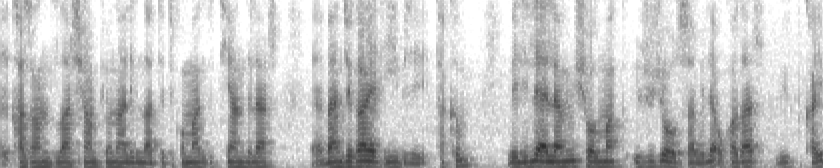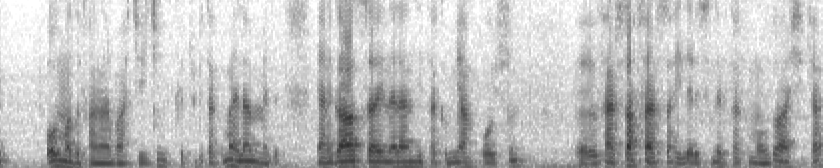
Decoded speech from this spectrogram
e, kazandılar. Şampiyonlar Ligi'nde Atletico Madrid'i yendiler. E, bence gayet iyi bir takım. Ve Lille elenmiş olmak üzücü olsa bile o kadar büyük bir kayıp olmadı Fenerbahçe için. Kötü bir takıma elenmedi. Yani Galatasaray'ın elendiği takım Young Boys'un e, fersah fersah ilerisinde bir takım olduğu aşikar.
